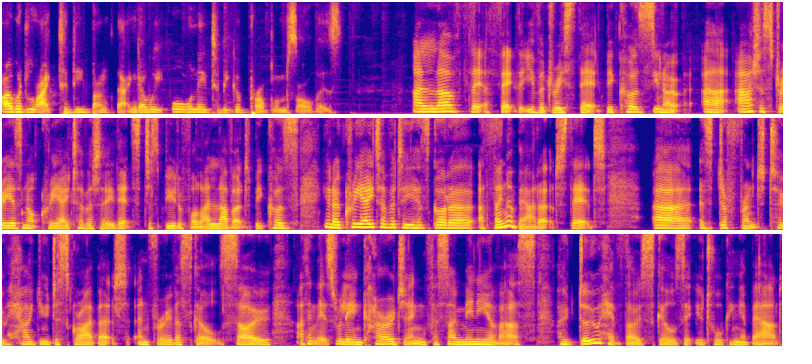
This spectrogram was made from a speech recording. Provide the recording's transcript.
I would like to debunk that and go, we all need to be good problem solvers. I love the fact that you've addressed that because, you know, uh, artistry is not creativity. That's just beautiful. I love it because, you know, creativity has got a, a thing about it that uh, is different to how you describe it in Forever Skills. So I think that's really encouraging for so many of us who do have those skills that you're talking about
